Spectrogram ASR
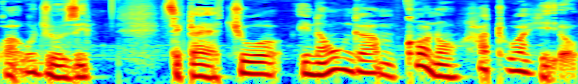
wa ujuzi. Sekta ya chuo inaunga mkono hatua hiyo.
